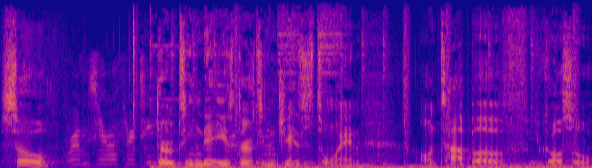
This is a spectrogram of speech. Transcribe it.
So, 13 days, 13 chances to win. On top of, you can also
